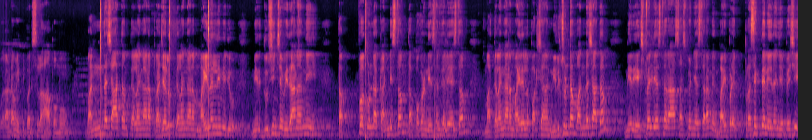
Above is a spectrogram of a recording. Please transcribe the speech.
పోరాటం ఎట్టి పరిస్థితుల్లో ఆపము. వంద శాతం తెలంగాణ ప్రజలు తెలంగాణ మహిళల్ని మీరు మీరు దూషించే విధానాన్ని తప్పకుండా ఖండిస్తాం తప్పకుండా నిరసన తెలియజేస్తాం. మా తెలంగాణ మహిళల పక్షాన నిలుచుంటాం వంద శాతం. మీరు ఎక్స్పెల్ చేస్తారా సస్పెండ్ చేస్తారా మేము భయపడే ప్రసక్తే లేదని చెప్పేసి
